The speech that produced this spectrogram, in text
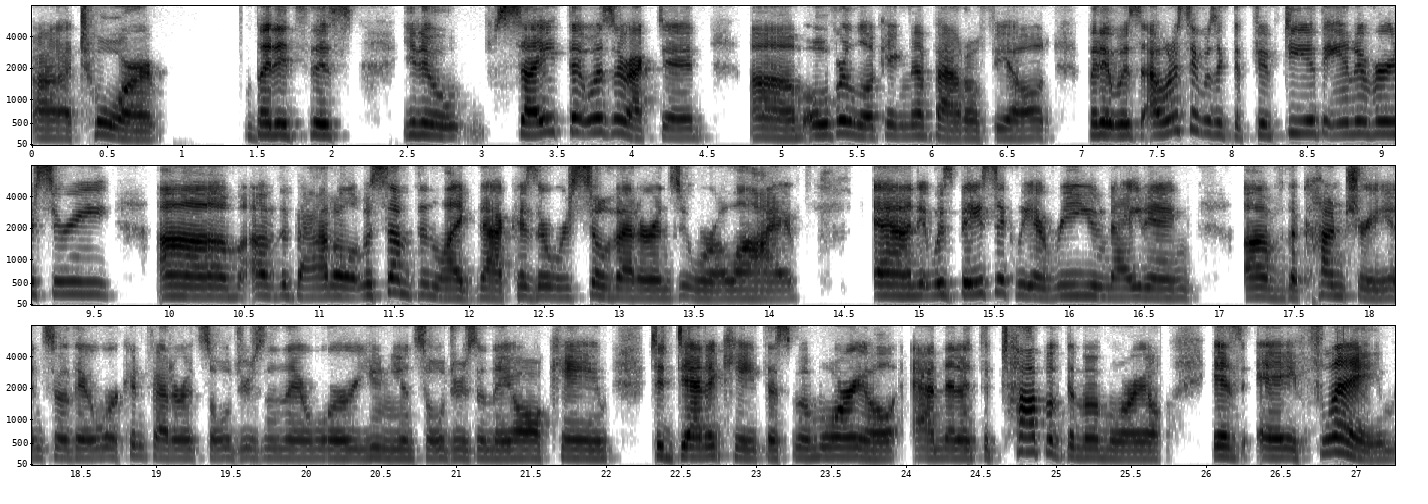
uh, tour but it's this you know site that was erected um, overlooking the battlefield but it was i want to say it was like the 50th anniversary um, of the battle. It was something like that because there were still veterans who were alive. And it was basically a reuniting of the country. And so there were confederate soldiers and there were union soldiers and they all came to dedicate this memorial. And then at the top of the memorial is a flame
